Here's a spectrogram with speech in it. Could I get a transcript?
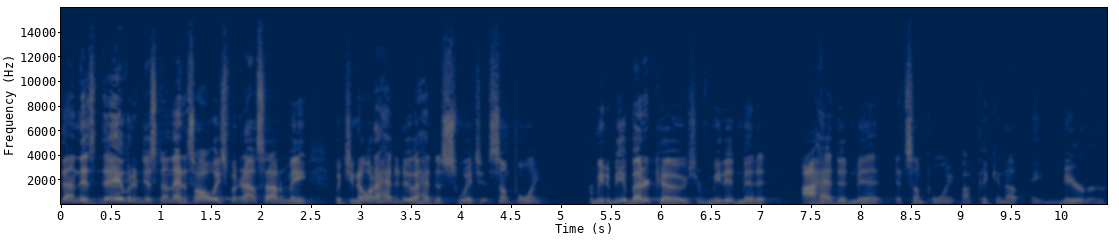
done this, they would have just done that. It's always it outside of me. But you know what I had to do? I had to switch. At some point, for me to be a better coach and for me to admit it, I had to admit at some point by picking up a mirror.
